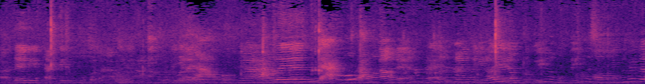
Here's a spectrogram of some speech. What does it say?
thôi thẳng xuống luôn Này vô đi. Mà không phải. Ao ao trả có đồng ao rẻ lắm rẻ. Hai hai rưỡi đồng rưỡi một tiếng là xong. Mấy đứa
